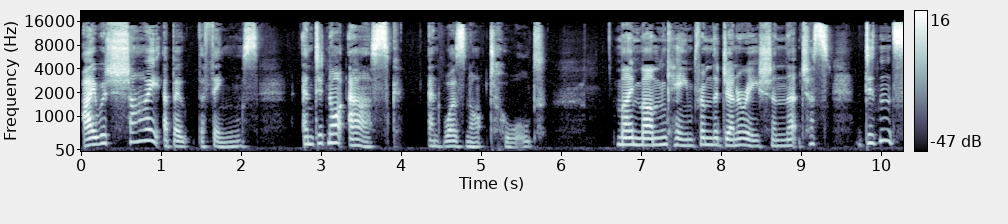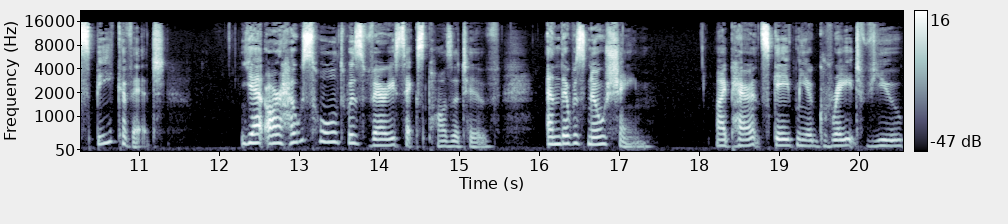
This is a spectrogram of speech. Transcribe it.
I was shy about the things and did not ask and was not told. My mum came from the generation that just didn't speak of it. Yet our household was very sex positive and there was no shame. My parents gave me a great view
